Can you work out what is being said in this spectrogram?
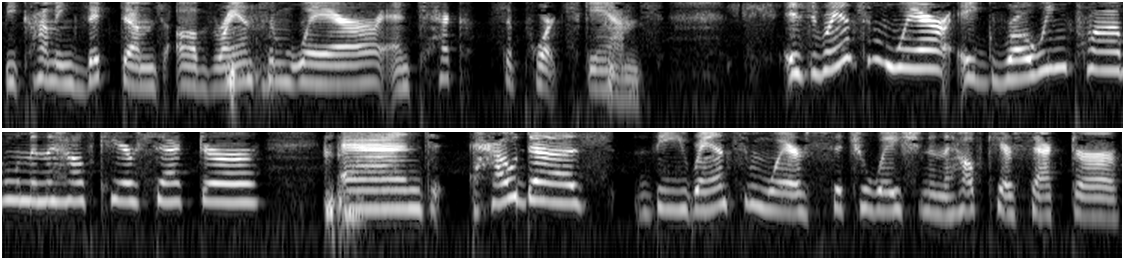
becoming victims of ransomware and tech support scams. Is ransomware a growing problem in the healthcare sector? And how does the ransomware situation in the healthcare sector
